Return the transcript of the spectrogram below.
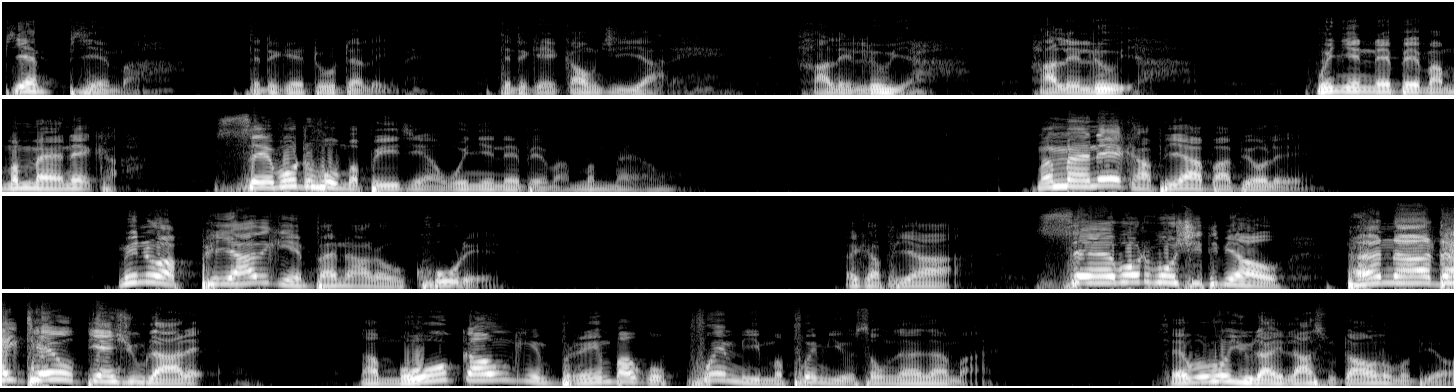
ပြန်ပြင်ပါသင်တကယ်တိုးတက်လိမ့်မယ်သင်တကယ်ကောင်းကြီးရတယ်ဟာလေလုယာဟာလေလုယာဝိညာဉ်နယ်ပယ်မှာမမှန်တဲ့အခါဆယ်ဖို့တဖို့မပေးခြင်းဝိညာဉ်နယ်ပယ်မှာမမှန်အောင်မမှန်တဲ့အခါဖခင်ကဘာပြောလဲမင်းတို့ကဖျားသခင်ဘန္နာတော်ကိုခိုးတယ်အဲ့ကဖျားဆယ်ဘိုးတဖို့ရှိသမျှကိုဘန္နာတိုက်ထဲကိုပြန်ယူလာတဲ့ ငါမိုးကောင်းခင်ဗရင်ပေါက်ကိုဖွင့်ပြီးမဖွင့်ပြီးကိုစုံစမ်းစမ်းပါတယ်ဆယ်ဘိုးဘိုးယူလာလာဆူတောင်းလို့မပြော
